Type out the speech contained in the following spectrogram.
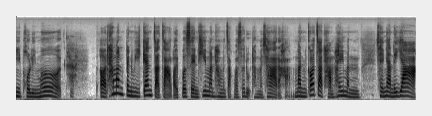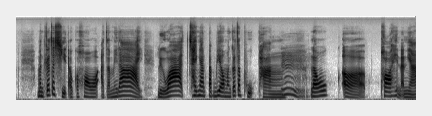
มีโพลิเมอร์ค่ะเอ่อถ้ามันเป็นวีแกนจ๋าๆร้อยเปอร์เซ็นต์ที่มันทำมาจากวัสดุธรรมชาติอะค่ะ มันก็จะทำให้มันใช้งานได้ยาก มันก็จะฉีดแอลกอฮอล์อาจจะไม่ได้ หรือว่าใช้งานแป๊บเดียวมันก็จะผุพังอืมแล้วเอ่อพอเห็นอันเนี้ย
